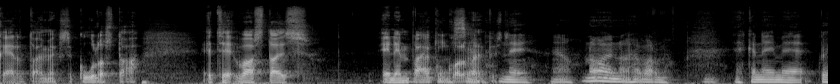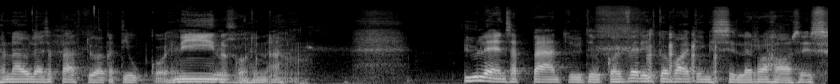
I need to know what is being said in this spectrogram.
kertoimeksi. Se kuulostaa, että se vastaisi enempää kuin kolme pistettä. Niin, joo. No en ole ihan varma. Hmm. Ehkä ne ei mene, kyllähän nämä yleensä päättyy aika tiukkoihin. Niin, tiukkoihin no se on Yleensä päätyy tiukkoihin. Veditkö Vikingsille rahaa siis?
